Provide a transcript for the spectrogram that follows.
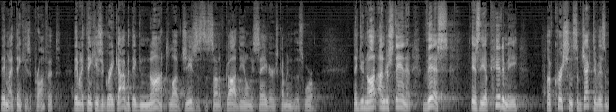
They might think he's a prophet. They might think he's a great guy, but they do not love Jesus, the Son of God, the only Savior who's come into this world. They do not understand it. This is the epitome of Christian subjectivism.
